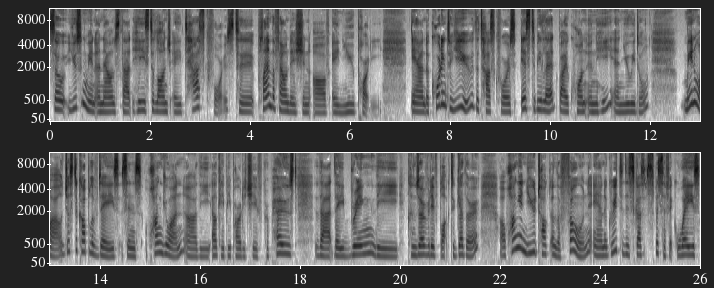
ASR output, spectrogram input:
So Yoo Seung-min announced that he's to launch a task force to plan the foundation of a new party. And according to Yoo, the task force is to be led by Kwon Eun-hee and Yoo Wi-dong. Meanwhile, just a couple of days since Hwang Kyo-an, uh, the LKP party chief, proposed that they bring the conservative bloc together, uh, Hwang and Yu talked on the phone and agreed to discuss specific ways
